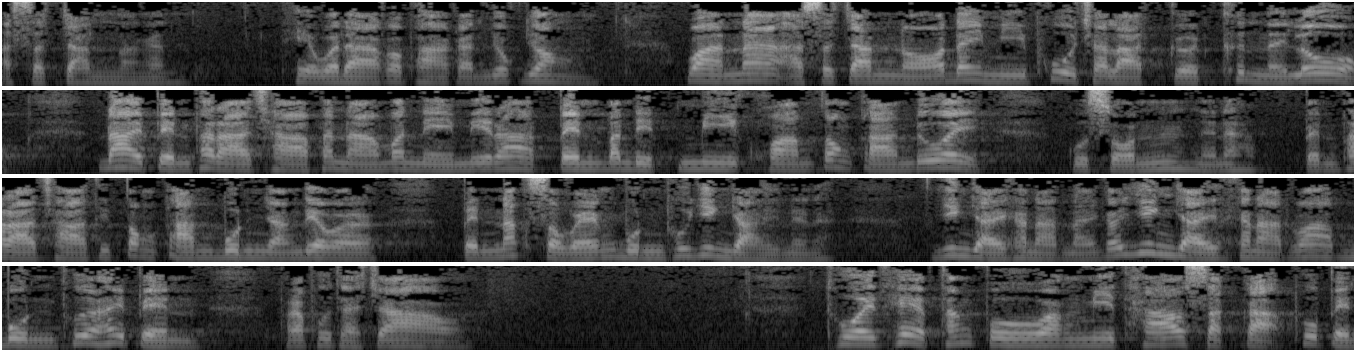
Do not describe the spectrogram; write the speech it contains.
อัศจรรย์เหมือนกันเทวดาก็พากันยกย่อง ว่าน่าอัศจรรย์หนอได้มีผู้ฉลาดเกิดขึ้นในโลก ได้เป็นพระราชาพระนามว่าเนมิราชเป็นบัณฑิตมีความต้องการด้วยกุศลเนี่ยนะเป็นพระราชาที่ต้องการบุญอย่างเดียว เป็นนักสแสวงบุญผู้ยิ่งใหญ่เนี่ยนะยิ่งใหญ่ขนาดไหน ก็ยิ่งใหญ่ขนาดว่าบุญเพื่อให้เป็นพระพุทธเจ้าทวยเทพทั้งปวงมีเท้าสักกะ ผู้เป็น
